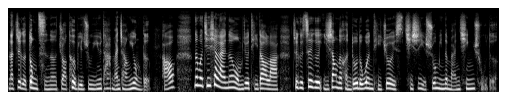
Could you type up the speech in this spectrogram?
那这个动词呢就要特别注意，因为它蛮常用的。好，那么接下来呢，我们就提到啦，这个这个以上的很多的问题，Joyce 其实也说明的蛮清楚的。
